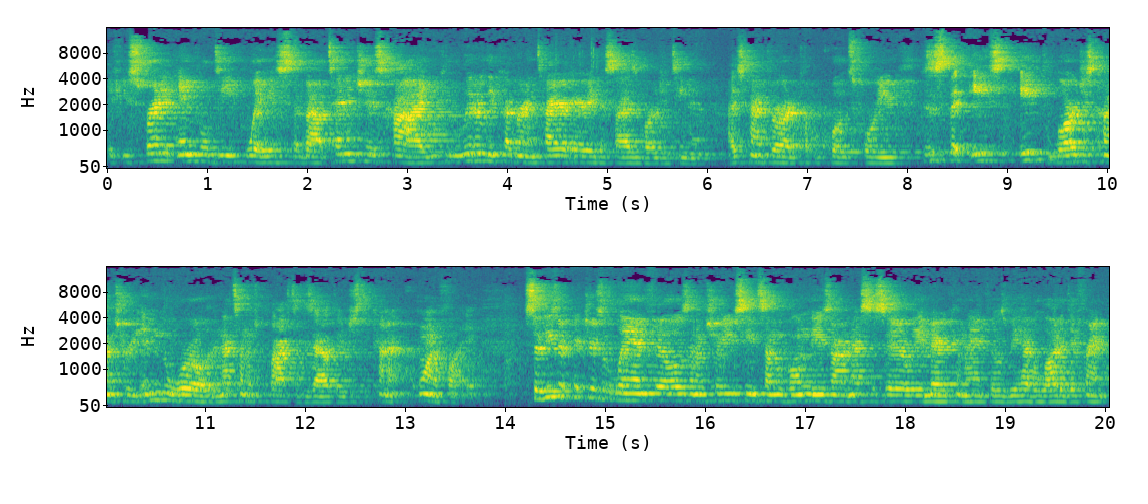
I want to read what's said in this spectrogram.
if you spread it ankle deep waist, about 10 inches high, you can literally cover an entire area the size of Argentina. I just kind of throw out a couple quotes for you, because this is the eighth, eighth largest country in the world, and that's how much plastic is out there, just to kind of quantify it. So these are pictures of landfills, and I'm sure you've seen some of them. These aren't necessarily American landfills. We have a lot of different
